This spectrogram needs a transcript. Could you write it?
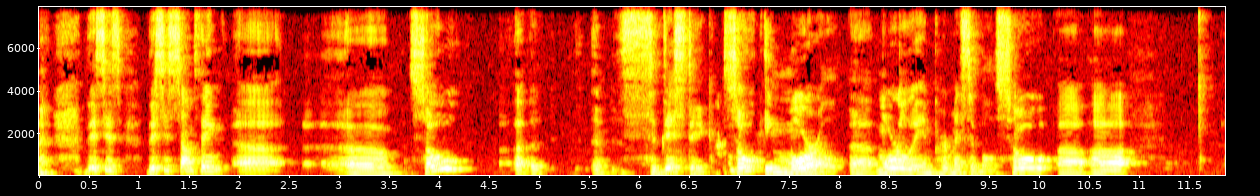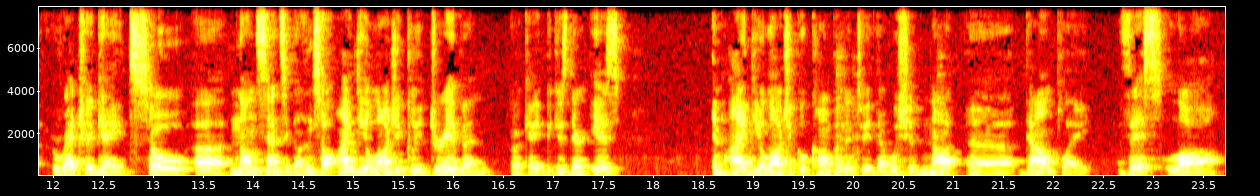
this is this is something uh, uh, so uh, sadistic, so immoral, uh, morally impermissible, so uh, uh, retrograde, so uh, nonsensical, and so ideologically driven. Okay, because there is an ideological component to it that we should not uh, downplay. This law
